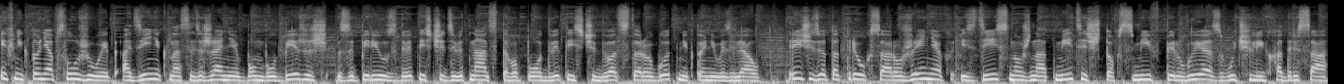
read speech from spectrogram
Их никто не обслуживает, а денег на содержание бомбоубежищ за период с 2019 по 2022 год никто не выделял. Речь идет о трех сооружениях, и здесь нужно отметить, что в СМИ впервые озвучили их адреса.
